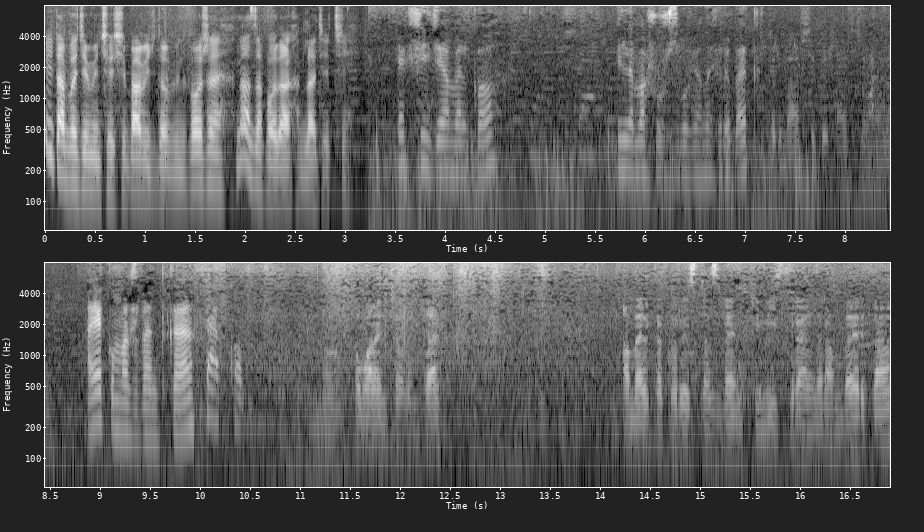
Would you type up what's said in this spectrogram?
I tam będziemy dzisiaj się bawić w Nowym Dworze na zawodach dla dzieci. Jak się idzie, Amelko? Ile masz już złowionych rybek? 14, 15 mamy. A jaką masz wędkę? Taką. No, pomarańczową, tak? Amelka korzysta z wędki Mistral Ramberta.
